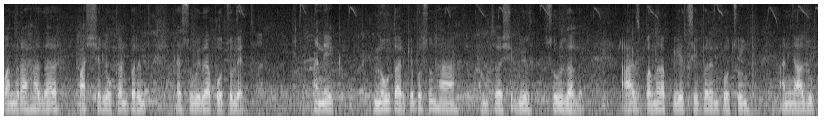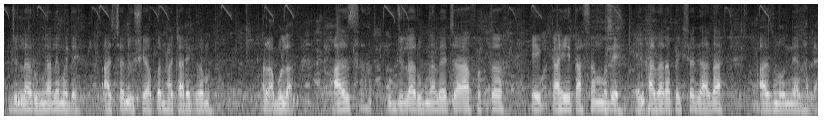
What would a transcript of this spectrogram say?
पंधरा हजार पाचशे लोकांपर्यंत ह्या सुविधा पोचवल्यात आणि एक नऊ तारखेपासून हा आमचं शिबिर सुरू झालं. आज पंधरा पी एच सीपर्यंत पोचून आणि आज उपजिल्हा रुग्णालयामध्ये आजच्या दिवशी आपण हा कार्यक्रम राबवला. आज उपजिल्हा रुग्णालयाच्या फक्त एक काही तासांमध्ये एक हजारापेक्षा जादा आज नोंदण्या झाल्या.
